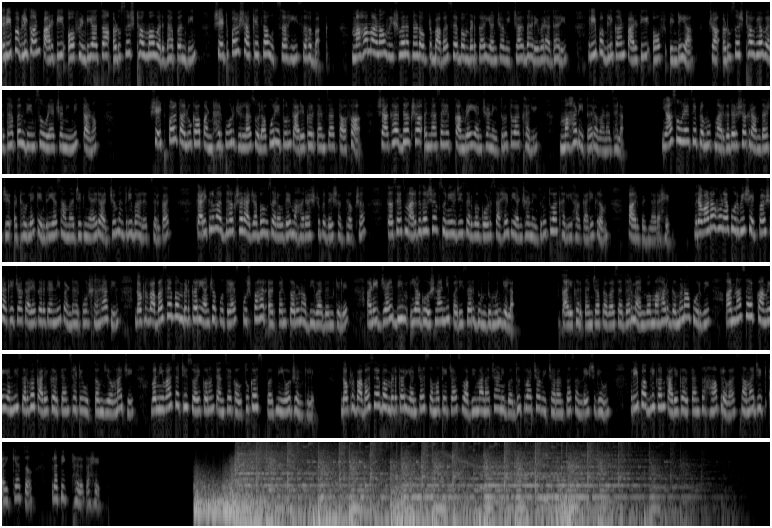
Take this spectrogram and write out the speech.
Republican party of इंडियाचा अडुसष्टावा वर्धापन दिन शेटपळ शाखेचा उत्साही सहभाग. महामानव विश्वरत्न डॉक्टर बाबासाहेब आंबेडकर यांच्या विचारधारेवर आधारित रिपब्लिकन पार्टी ऑफ इंडियाच्या अडुसष्टाव्या वर्धापन दिन सोहळ्याच्या निमित्तानं शेटपळ तालुका पंढरपूर जिल्हा सोलापूर येथून कार्यकर्त्यांचा ताफा शाखाध्यक्ष अण्णासाहेब कांबळे यांच्या नेतृत्वाखाली महाड इथं रवाना झाला. या सोहळ्याचे प्रमुख मार्गदर्शक रामदासजी आठवले केंद्रीय सामाजिक न्याय राज्यमंत्री भारत सरकार. कार्यक्रम अध्यक्ष राजाभाऊ सरवदे महाराष्ट्र प्रदेश अध्यक्ष तसेच मार्गदर्शक सुनीलजी सर्वगोड साहेब यांच्या नेतृत्वाखाली हा कार्यक्रम पार पडणार आहे. रवाना होण्यापूर्वी शेटपळ शाखेच्या कार्यकर्त्यांनी पंढरपूर शहरातील डॉक्टर बाबासाहेब आंबेडकर यांच्या पुतळ्यास पुष्पहार अर्पण करून अभिवादन केले आणि जय भीम या घोषणांनी परिसर दुमदुमून गेला. कार्यकर्त्यांच्या प्रवासादरम्यान व महाड गमनापूर्वी अण्णासाहेब कांबळे यांनी सर्व कार्यकर्त्यांसाठी उत्तम जेवणाची व निवासाची सोय करून त्यांचे कौतुकास्पद नियोजन केले. डॉक्टर बाबासाहेब आंबेडकर यांच्या समतेच्या स्वाभिमानाच्या आणि बंधुत्वाच्या विचारांचा संदेश घेऊन रिपब्लिकन कार्यकर्त्यांचा हा प्रवास सामाजिक ऐक्याचं प्रतीक ठरत आहे.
